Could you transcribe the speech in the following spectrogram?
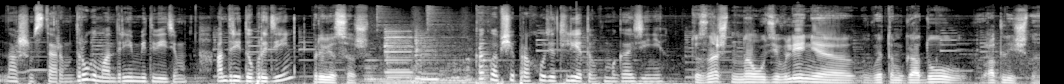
нашим старым другом Андреем Медведем. Андрей, добрый день! Привет, Саша. Как вообще проходит лето в магазине? Ты знаешь, на удивление в этом году отлично.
